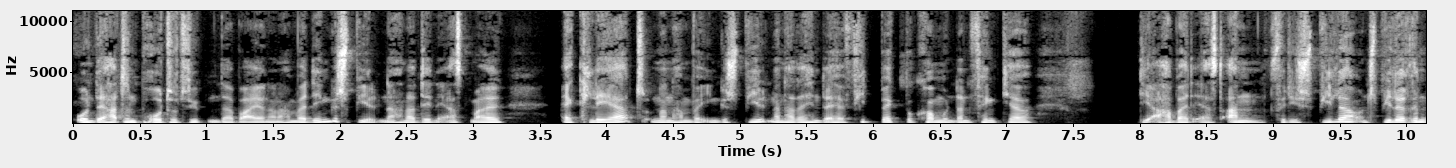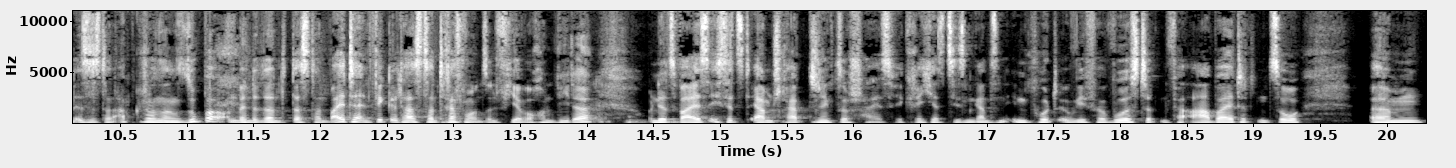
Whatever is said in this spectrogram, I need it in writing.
Und er hatte einen Prototypen dabei und dann haben wir den gespielt. Und dann hat er den erstmal erklärt und dann haben wir ihn gespielt und dann hat er hinterher Feedback bekommen und dann fängt ja die Arbeit erst an. Für die Spieler und Spielerinnen ist es dann abgeschlossen, sagen super, und wenn du dann, das dann weiterentwickelt hast, dann treffen wir uns in vier Wochen wieder. Und jetzt weiß ich, sitzt er am Schreibtisch und denkt so, scheiße, wie kriege ich jetzt diesen ganzen Input irgendwie verwurstet und verarbeitet und so. Ähm,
